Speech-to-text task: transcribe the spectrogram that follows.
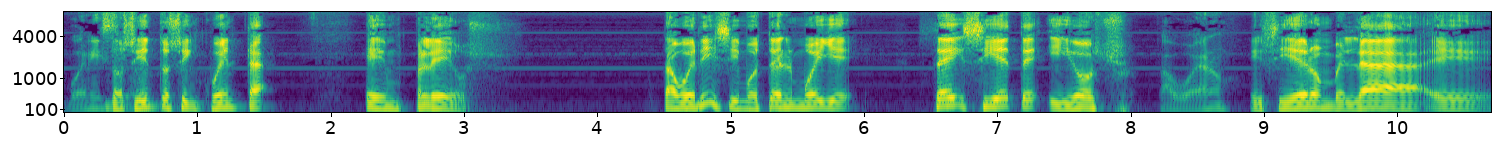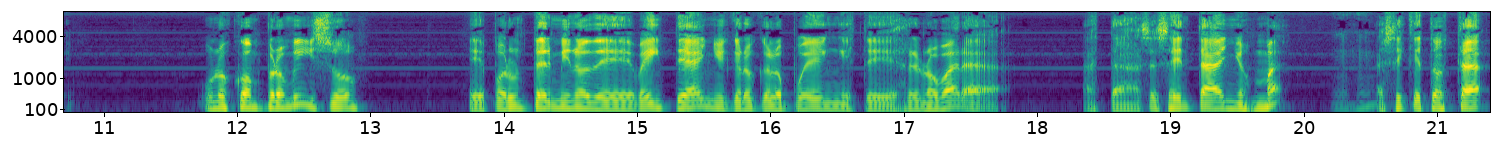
Buenísimo. 250 empleos. Está buenísimo. Este es el muelle 6, 7 y 8 Está bueno. hicieron, ¿verdad? Eh, unos compromisos eh, por un término de 20 años y creo que lo pueden este, renovar a- hasta 60 años más. Así que esto está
